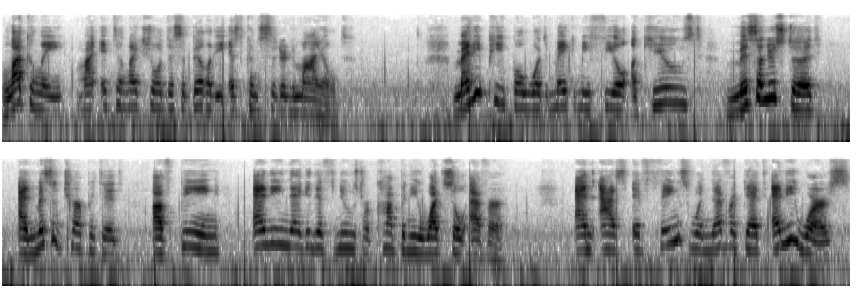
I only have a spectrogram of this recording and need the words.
Luckily, my intellectual disability is considered mild. Many people would make me feel accused, misunderstood, and misinterpreted of being any negative news or company whatsoever and as if things would never get any worse,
